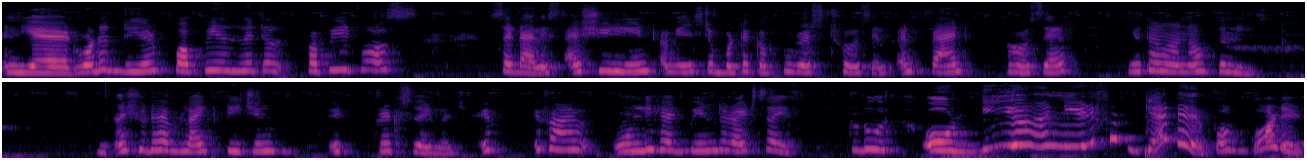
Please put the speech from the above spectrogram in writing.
And yet, what a dear puppy, little puppy it was, said Alice as she leaned against a buttercup to rest herself and fanned herself with one of the leaves. I should have liked teaching it tricks very much. If if I only had been the right size to do it. Oh dear, I nearly forget it, forgot it.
